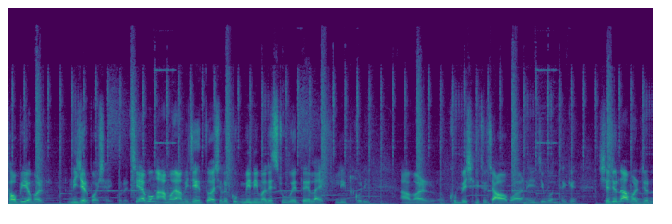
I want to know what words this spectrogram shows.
সবই আমার নিজের পয়সায় করেছি এবং আমার আমি যেহেতু আসলে খুব মিনিমালিস্ট ওয়েতে লাইফ লিড করি, আমার খুব বেশি কিছু চাওয়া পাওয়া নেই জীবন থেকে, সেজন্য আমার জন্য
